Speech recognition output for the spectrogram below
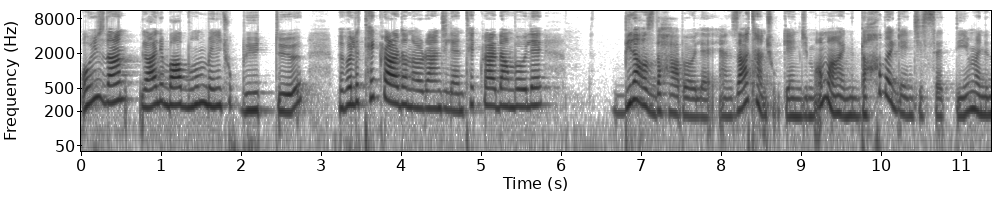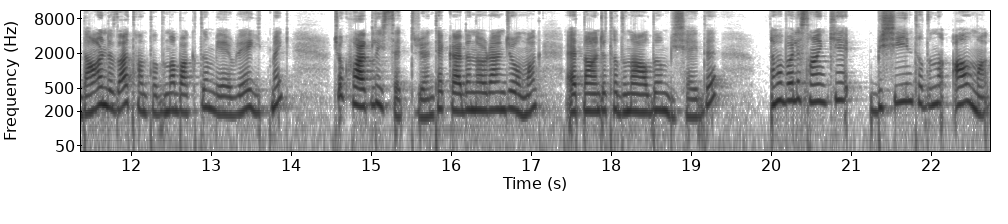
o yüzden galiba bunun beni çok büyüttüğü ve böyle tekrardan öğrencilerin tekrardan böyle biraz daha böyle yani zaten çok gencim ama hani daha da genç hissettiğim hani daha önce zaten tadına baktığım bir evreye gitmek çok farklı hissettiriyor. Yani tekrardan öğrenci olmak evet daha önce tadını aldığım bir şeydi. Ama böyle sanki bir şeyin tadını almak,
